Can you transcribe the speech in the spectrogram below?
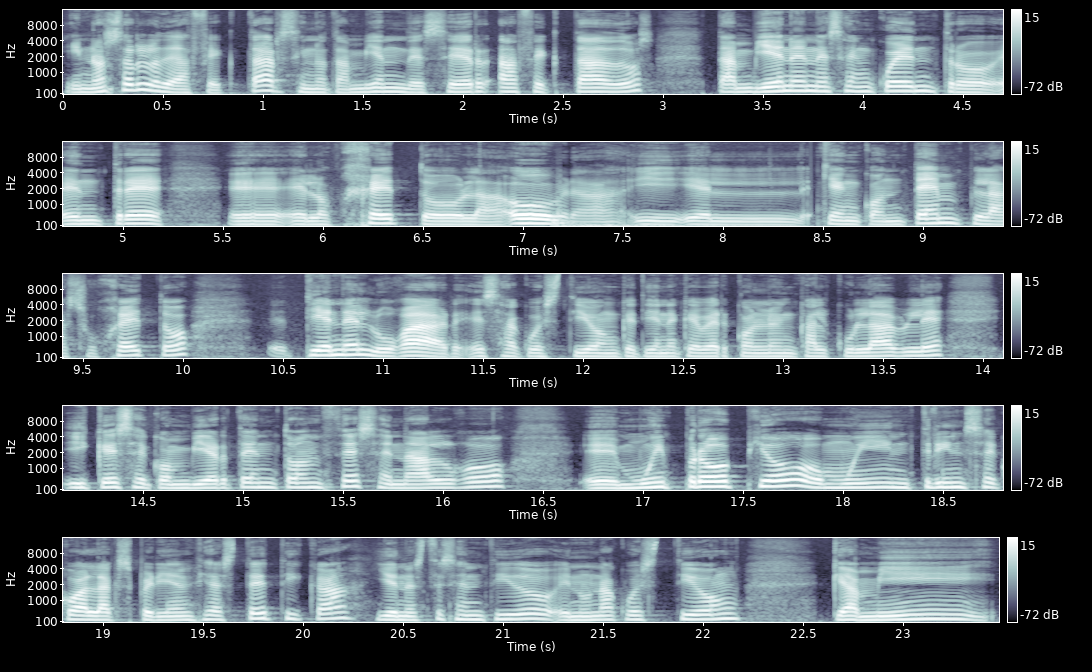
y no solo de afectar, sino también de ser afectados, también en ese encuentro entre eh, el objeto, la obra y el, quien contempla sujeto, eh, tiene lugar esa cuestión que tiene que ver con lo incalculable y que se convierte entonces en algo eh, muy propio o muy intrínseco a la estética y en este sentido en una cuestión que a mí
